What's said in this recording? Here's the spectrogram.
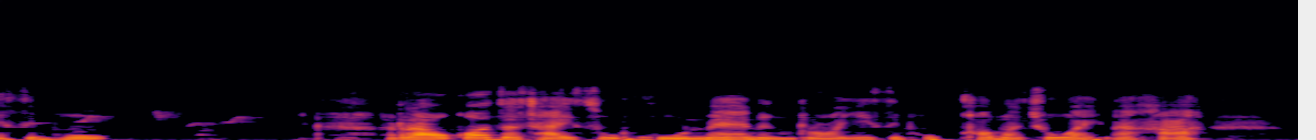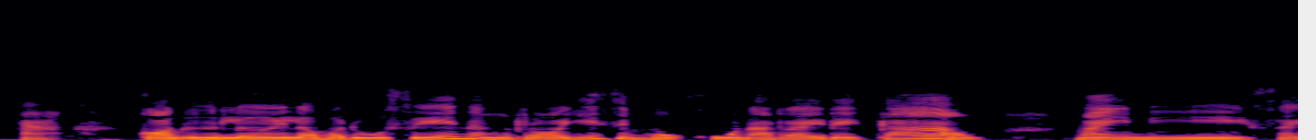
126 เราก็จะใช้สูตรคูณแม่ 126 เข้ามาช่วยนะคะอะก่อนอื่นเลยเรามาดูซิ126 คูณอะไรได้ 9 ไม่มีใส่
